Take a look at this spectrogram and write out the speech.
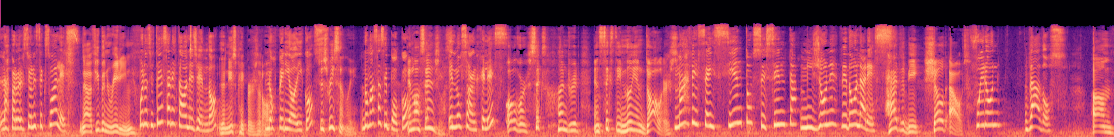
las perversiones sexuales. Now, if you've been reading Bueno, si ustedes han estado leyendo the newspapers at all, los periódicos, just recently nomás hace poco, in Los Angeles, en Los Ángeles, over $660 million más de 660 millones de dólares had to be shelled out fueron dados um,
